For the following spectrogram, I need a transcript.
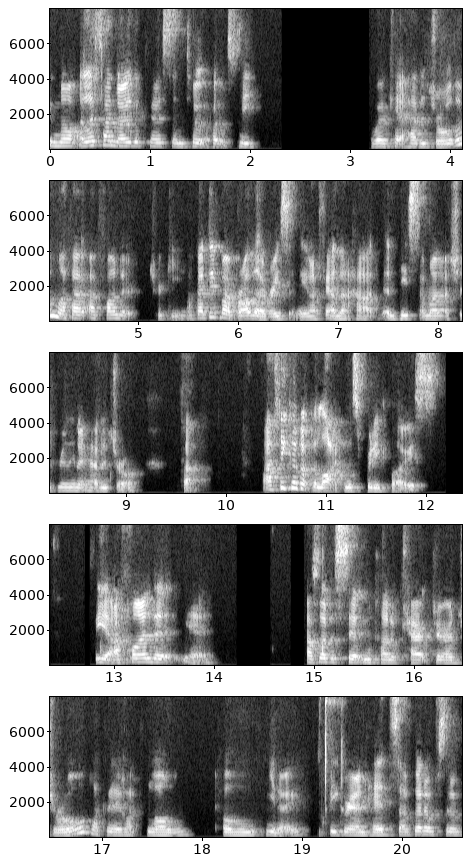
cannot unless I know the person too. It helps me work out how to draw them. Like I, I find it tricky. Like I did my brother recently, and I found that hard. And he's someone I should really know how to draw. But I think I got the likeness pretty close. Yeah, I find it. Yeah, I've got a certain kind of character I draw, like they're like long, tall, you know, big round heads. So I've got to sort of,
